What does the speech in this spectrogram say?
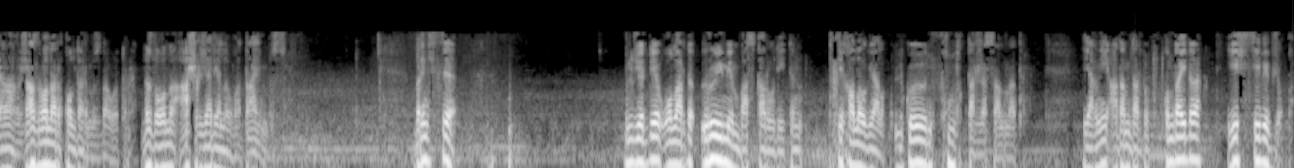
жаңағы жазбалары қолдарымызда отыр. Біз оны ашық жариялауға дайынбыз. Біріншісі бұл жерде оларды үреймен басқару дейтін психологиялық үлкен сұмдықтар жасалынады. Яғни адамдарды тұтқындайды еш себеп жоқ.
